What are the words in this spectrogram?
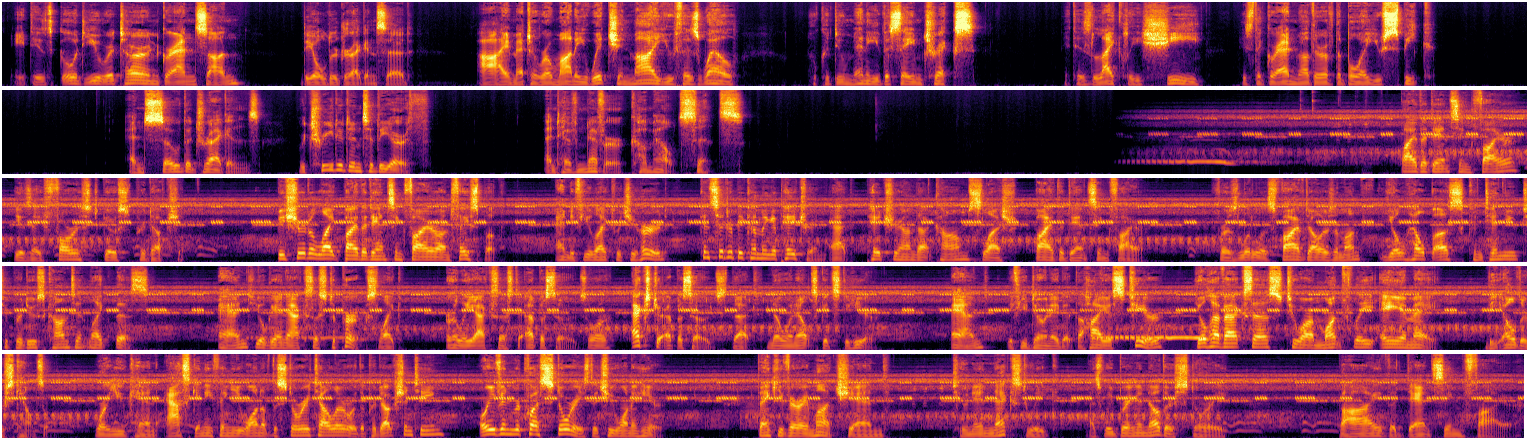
It is good you returned, grandson, the older dragon said. I met a Romani witch in my youth as well, who could do many the same tricks. It is likely she is the grandmother of the boy you speak. And so the dragons retreated into the earth and have never come out since. By the Dancing Fire is a Forest Ghost production. Be sure to like By the Dancing Fire on Facebook, and if you liked what you heard, consider becoming a patron at patreon.com slash by the dancing fire. For as little as $5 a month, you'll help us continue to produce content like this. And you'll gain access to perks like early access to episodes or extra episodes that no one else gets to hear. And if you donate at the highest tier, you'll have access to our monthly AMA, the Elders Council, where you can ask anything you want of the storyteller or the production team, or even request stories that you want to hear. Thank you very much, and tune in next week as we bring another story by the Dancing Fire.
